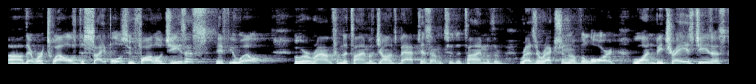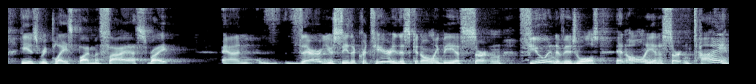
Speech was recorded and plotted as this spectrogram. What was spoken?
Uh, there were 12 disciples who followed Jesus, if you will who were around from the time of John's baptism to the time of the resurrection of the Lord. One betrays Jesus. He is replaced by Matthias, right? And there you see the criteria. This could only be a certain few individuals and only in a certain time.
